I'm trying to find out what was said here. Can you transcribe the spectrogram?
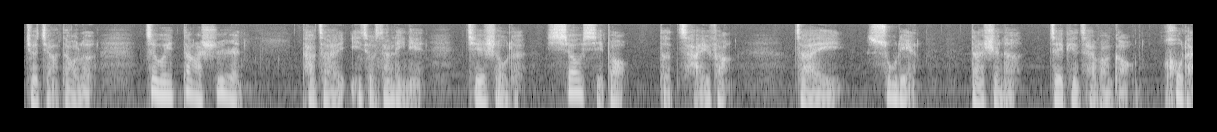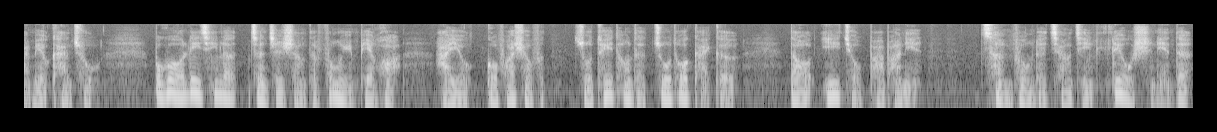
就讲到了这位大诗人，他在一九三零年接受了《消息报》的采访，在苏联。但是呢，这篇采访稿后来没有看出。不过，历经了政治上的风云变化。还有戈巴乔夫所推动的诸多改革，到一九八八年，尘封了将近六十年的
